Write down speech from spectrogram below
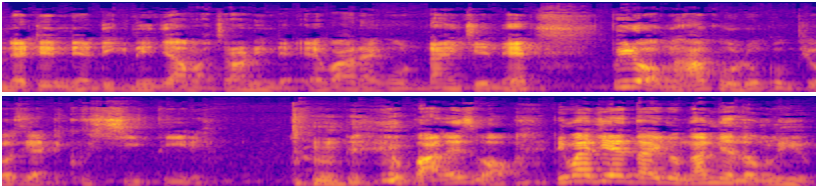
United နဲ့ဒီကနေ့ညမှာကျွန်တော်အနေနဲ့ Everton ကိုနိုင်ကျင်တယ်ပြီးတော့ငါးကိုလို့ကိုပြောစရာတခုရှိသေးတယ် ဘာလဲဆိုတော့ဒီမှာကျဲတိုင်းလို့ငါမျက်လုံးလေးကို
